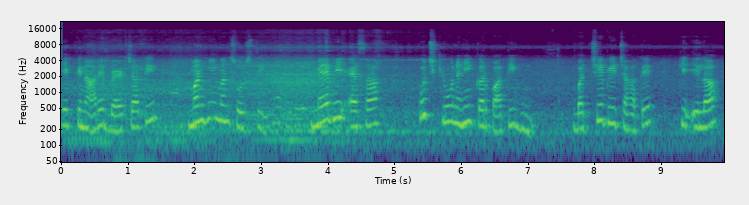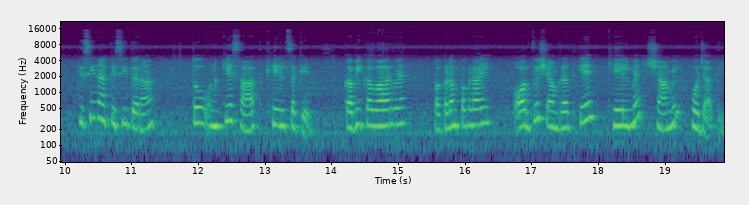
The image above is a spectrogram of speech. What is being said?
एक किनारे बैठ जाती मन ही मन सोचती, मैं भी ऐसा कुछ क्यों नहीं कर पाती हूँ? बच्चे भी चाहते कि इला किसी ना किसी तरह तो उनके साथ खेल सके। कभी कभार वह पकड़म पकड़ाई और विष अमृत के खेल में शामिल हो जाती।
